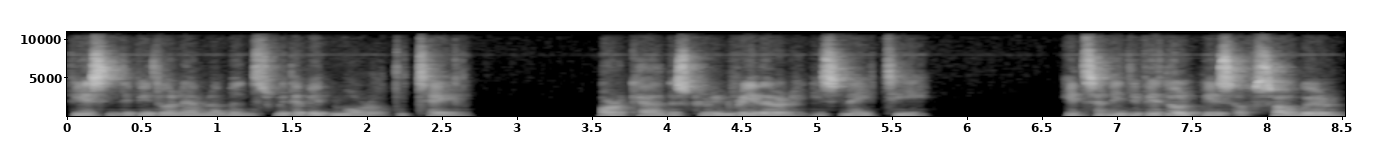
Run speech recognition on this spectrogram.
these individual elements with a bit more of detail. Orca, the screen reader, is an AT. It's an individual piece of software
